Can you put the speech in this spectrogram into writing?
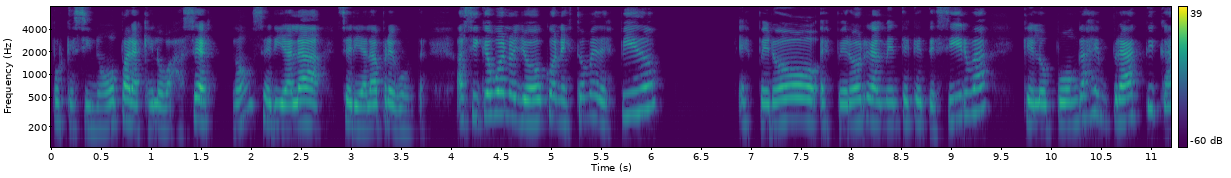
porque si no, ¿para qué lo vas a hacer? ¿No? Sería la, sería la pregunta. Así que bueno, yo con esto me despido. Espero, espero realmente que te sirva, que lo pongas en práctica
